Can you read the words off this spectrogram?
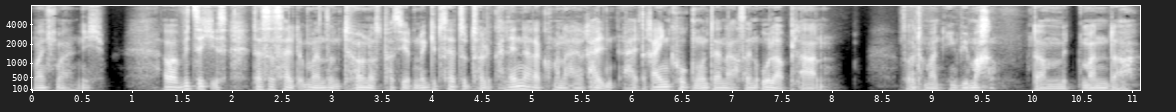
manchmal nicht. Aber witzig ist, dass es halt immer in so einem Turnus passiert. Und da gibt's halt so tolle Kalender, da kann man halt, halt reingucken und danach seinen Urlaub planen. Sollte man irgendwie machen, damit man da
